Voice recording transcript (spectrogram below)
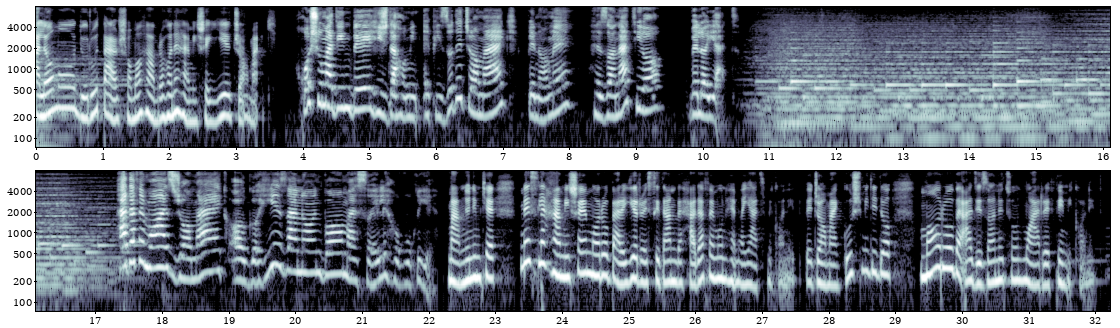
سلام و درود بر شما همراهان همیشگی جامک. خوش اومدین به 18 همین اپیزود جامک به نام هزانت یا ولایت. هدف ما از جامک آگاهی زنان با مسائل حقوقیه ممنونیم که مثل همیشه ما رو برای رسیدن به هدفمون حمایت می‌کنید. به جامک گوش می‌دید و ما رو به عزیزانتون معرفی می‌کنید.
